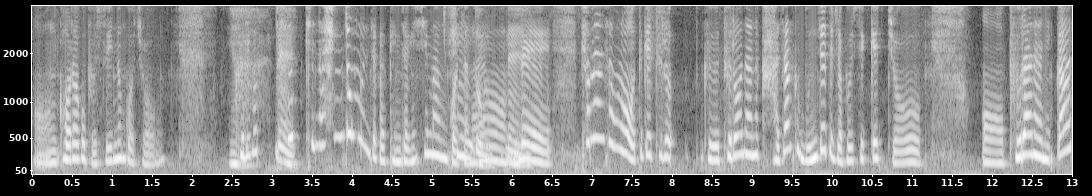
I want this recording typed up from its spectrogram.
어, 거라고 볼 수 있는 거죠. 야, 그리고 네. 특히나 행동 문제가 굉장히 심한 거잖아요. 네. 네. 표면상으로 어떻게 들어 그 드러나는 가장 큰 문제들이라 볼 수 있겠죠. 어, 불안하니까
